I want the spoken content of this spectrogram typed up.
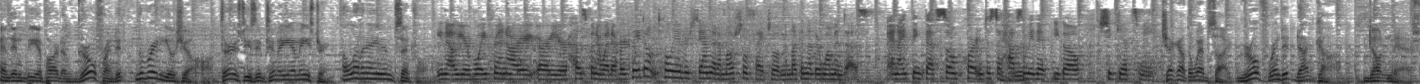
and then be a part of Girlfriended, the radio show. Thursdays at 10 a.m. Eastern, 11 a.m. Central. You know, your boyfriend or, or your husband or whatever, they don't totally understand that emotional side to women like another woman does. And I think that's so important just to have mm-hmm. somebody that you go, she gets me. Check out the website, girlfriended.com. Don't miss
